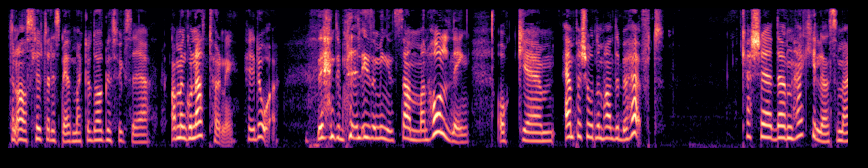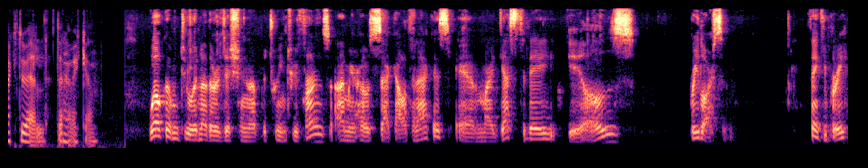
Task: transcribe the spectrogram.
Den avslutades med att Michael Douglas fick säga ja men godnatt hörni, hej då. Det, det blir liksom ingen sammanhållning och eh, en person de hade behövt. Kanske den här killen som är aktuell den här veckan. Welcome to another edition of Between Two Ferns. I'm your host Zach Galifianakis and my guest today is Brie Larson. Thank you, Brie.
